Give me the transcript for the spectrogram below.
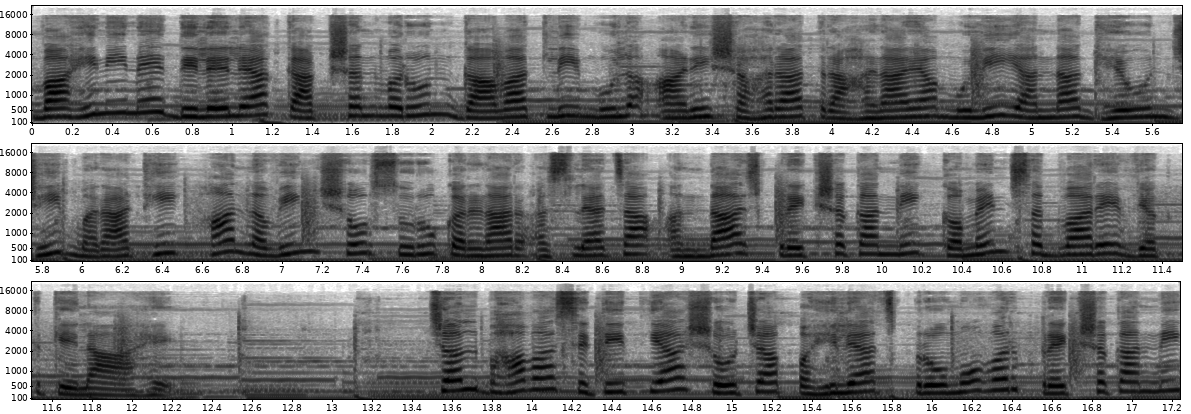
वाहिनीने दिलेल्या कॅप्शनवरून गावातली मुलं आणि शहरात राहणाऱ्या मुली यांना घेऊन झी मराठी हा नवीन शो सुरू करणार असल्याचा अंदाज प्रेक्षकांनी कमेंट्सद्वारे व्यक्त केला आहे. चल भावा सिटीत या शोच्या पहिल्याच प्रोमोवर प्रेक्षकांनी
